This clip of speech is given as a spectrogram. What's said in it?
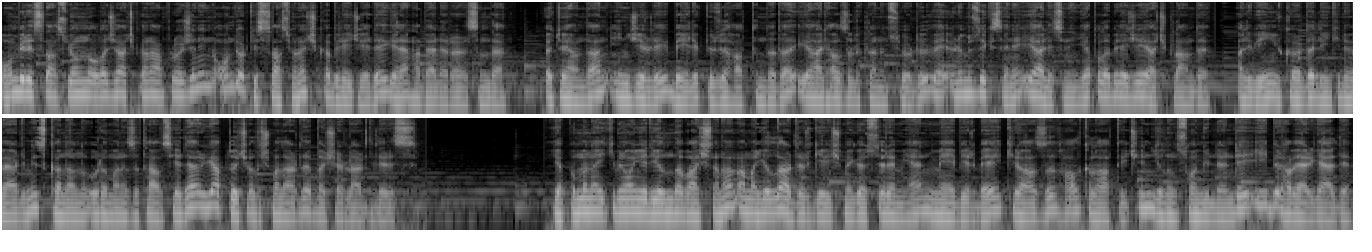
11 istasyonlu olacağı açıklanan projenin 14 istasyona çıkabileceği de gelen haberler arasında. Öte yandan İncirli Beylikdüzü hattında da ihale hazırlıklarının sürdüğü ve önümüzdeki sene ihalesinin yapılabileceği açıklandı. Ali Bey'in yukarıda linkini verdiğimiz kanalına uğramanızı tavsiye eder, yaptığı çalışmalarda başarılar dileriz. Yapımına 2017 yılında başlanan ama yıllardır gelişme gösteremeyen M1B Kirazlı Halkalı hattı için yılın son günlerinde iyi bir haber geldi.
